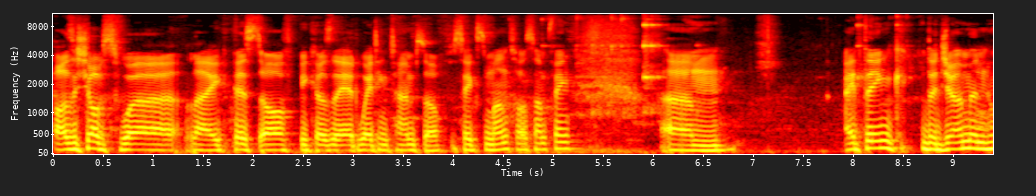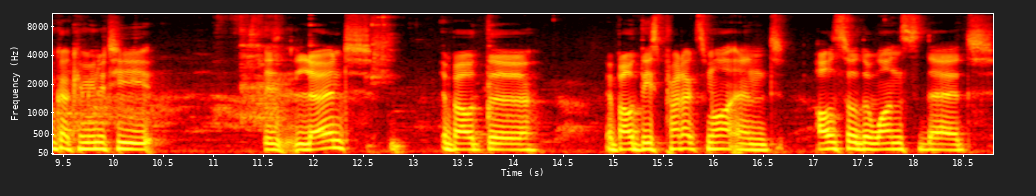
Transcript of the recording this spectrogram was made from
all the shops were like pissed off because they had waiting times of six months or something. Um, I think the German hookah community learned about the about these products more and also the ones that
